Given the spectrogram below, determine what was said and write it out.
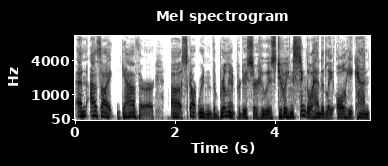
And as I gather, uh, Scott Rudin, the brilliant producer who is doing single handedly all he can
